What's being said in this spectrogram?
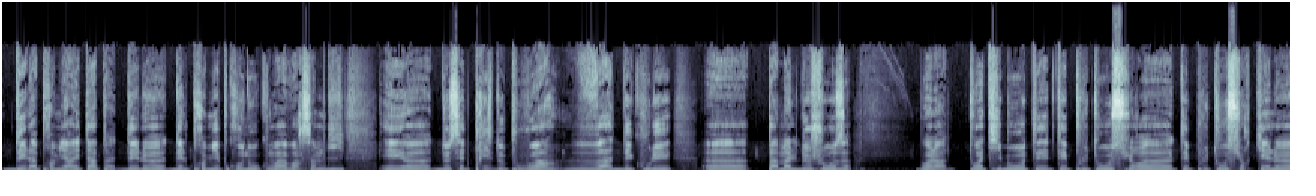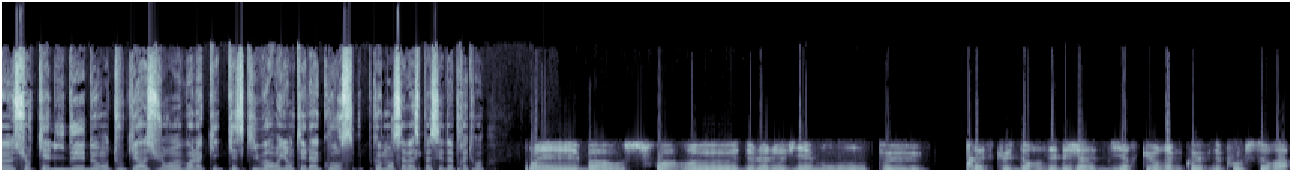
dès la première étape, dès le, dès le premier chrono qu'on va avoir samedi. Et de cette prise de pouvoir va découler pas mal de choses. Voilà. Toi, Thibaut, t'es es plutôt sur, euh, euh, sur quelle idée de, en tout cas, sur euh, voilà, qu'est-ce qui va orienter la course? Comment ça va se passer d'après toi? Oui, bah au soir de la 9 on peut presque d'ores et déjà dire que Remco Evenepoel sera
